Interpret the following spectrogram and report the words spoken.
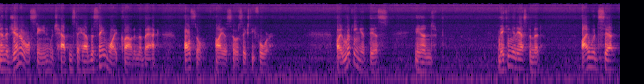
And the general scene, which happens to have the same white cloud in the back, also ISO 64. By looking at this and making an estimate, I would set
